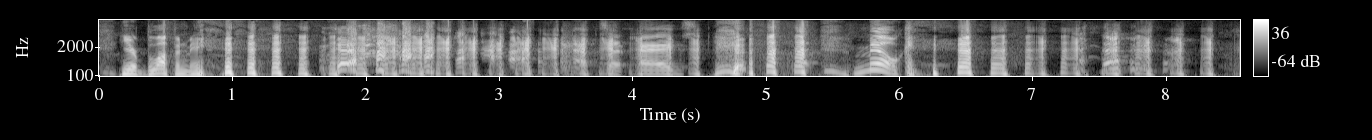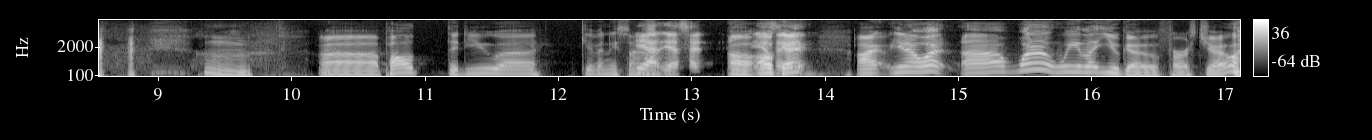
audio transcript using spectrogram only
You're bluffing me. Eggs. Milk. hmm. Uh, Paul, did you uh, give any sign? Yeah, yes, I. Oh, yes, I okay. did. All right. You know what? Uh, why don't we let you go first, Joe?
